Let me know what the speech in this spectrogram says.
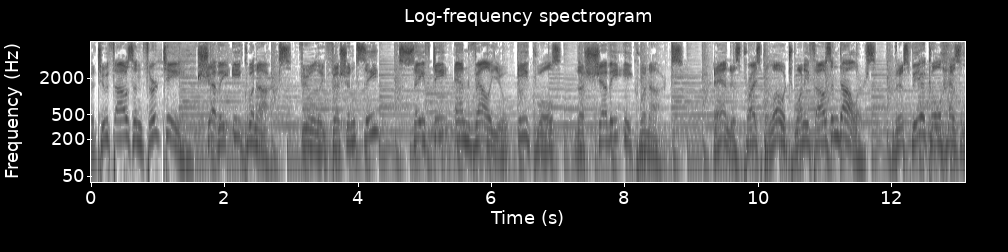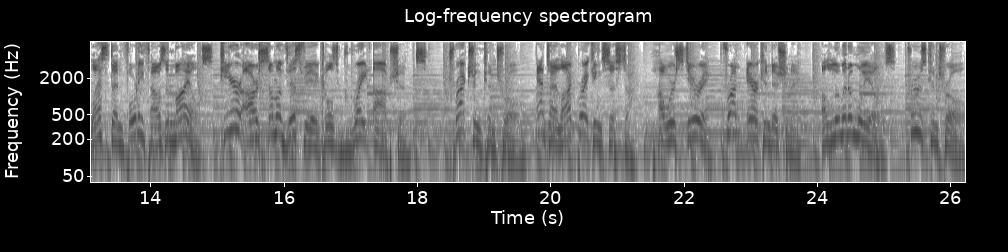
The 2013 Chevy Equinox. Fuel efficiency, safety, and value equals the Chevy Equinox and is priced below $20,000. This vehicle has less than 40,000 miles. Here are some of this vehicle's great options. Traction control, anti-lock braking system, power steering, front air conditioning, aluminum wheels, cruise control,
